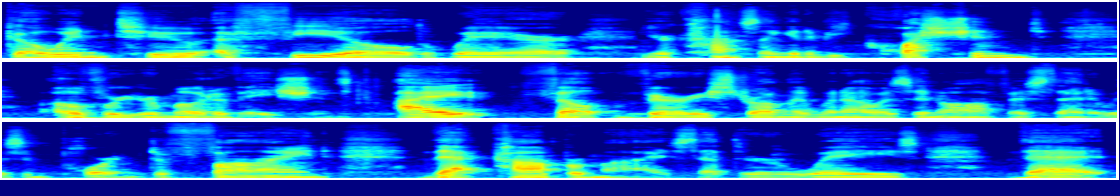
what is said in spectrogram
go into a field where you're constantly going to be questioned over your motivations. I felt very strongly when I was in office that it was important to find that compromise, that there are ways that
